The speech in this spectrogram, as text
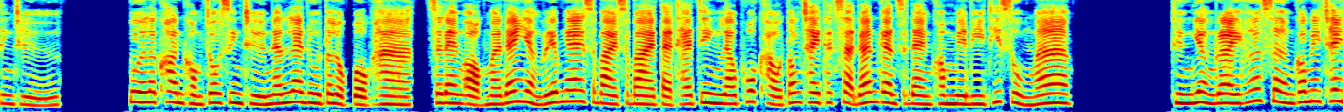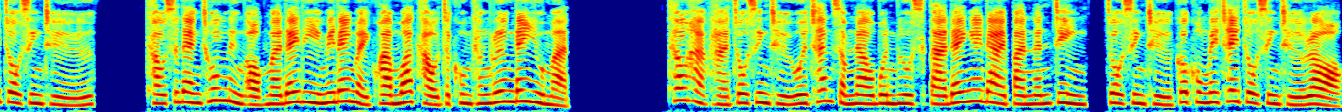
ซิงถือ ตัวละครของโจซิงถือนั้นแลดูตลกโปกฮาแสดงออกมาได้อย่างเรียบง่ายสบายๆแต่แท้จริงแล้วพวกเขาต้องใช้ทักษะด้านการแสดงคอมเมดี้ที่สูงมาก ถึงอย่างไรเฮอเซิงก็ไม่ใช่โจซิงถือ เขาแสดงช่วงหนึ่งออกมาได้ดีไม่ได้หมายความว่าเขาจะคุมทั้งเรื่องได้อยู่หมัด เท่าหากหาโจซิงถือเวอร์ชั่นสำเนาบนบลูสตาร์ได้ง่ายดายปานนั้นจริง โจซิงถือก็คงไม่ใช่โจซิงถือหรอก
